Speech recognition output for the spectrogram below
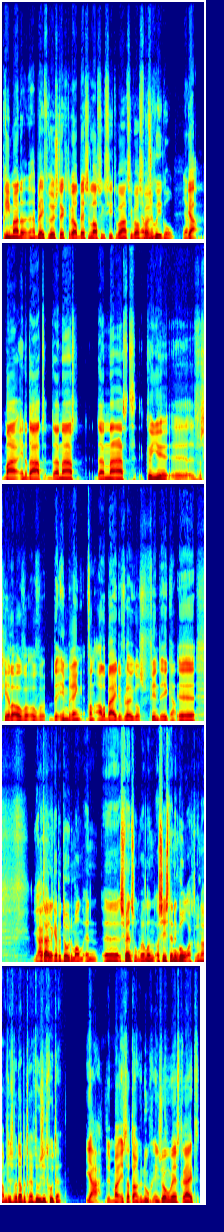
prima. Hij bleef rustig, terwijl het best een lastige situatie was. Dat was een goede goal. Ja. Ja. maar inderdaad, daarnaast daarnaast kun je verschillen over, over de inbreng van allebei de vleugels, vind ik. Ja. Ja, Uiteindelijk hebben Dodeman en eh Svensson wel een assist en een goal achter hun naam. Dus wat dat betreft doen ze het goed, hè? Ja, de- maar is dat dan genoeg in zo'n wedstrijd?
